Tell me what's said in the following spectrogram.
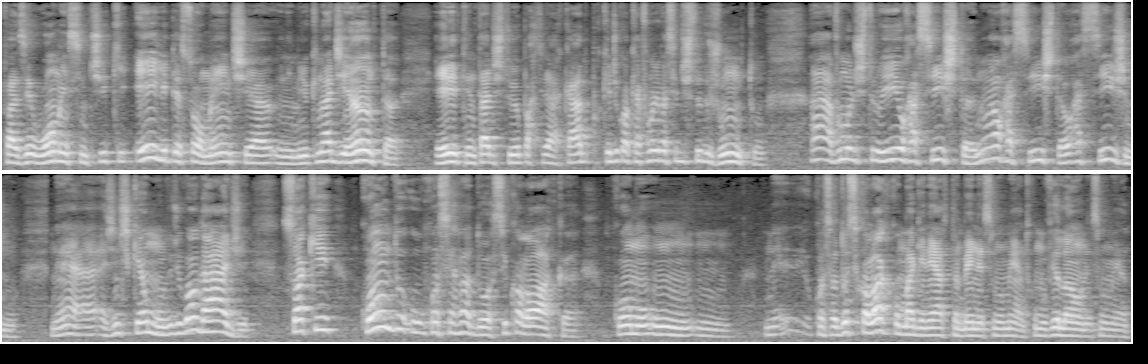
fazer o homem sentir que ele pessoalmente é o inimigo, que não adianta ele tentar destruir o patriarcado, porque de qualquer forma ele vai ser destruído junto. Ah, vamos destruir o racista. Não é o racista, é o racismo. Né? A gente quer um mundo de igualdade. Só que quando o conservador se coloca como um, um o conservador se coloca como magneto também nesse momento, como vilão nesse momento.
